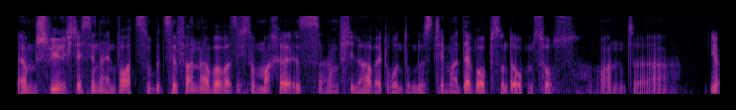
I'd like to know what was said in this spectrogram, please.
ähm, schwierig, das in ein Wort zu beziffern, aber was ich so mache, ist ähm, viel Arbeit rund um das Thema DevOps und Open Source. Und äh, ja,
